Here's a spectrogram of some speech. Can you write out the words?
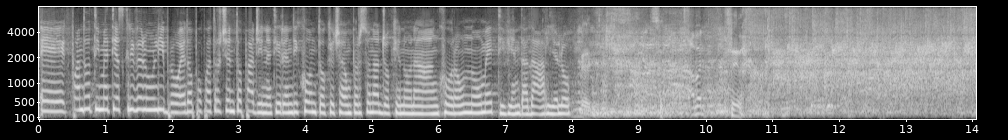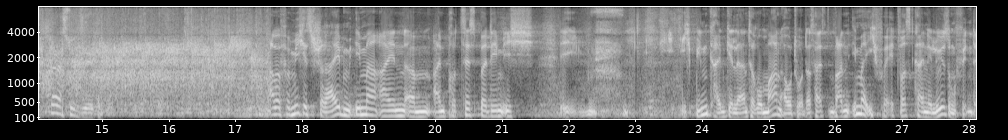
E quando ti metti a scrivere un libro e dopo 400 pagine ti rendi conto che c'è un personaggio che non ha ancora un nome, ti viene da darglielo. Okay. Aber Era sfuggito. Aber für mich ist Schreiben immer ein, ähm, ein Prozess, bei dem ich, ich bin kein gelernter Romanautor. Das heißt, wann immer ich für etwas keine Lösung finde,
